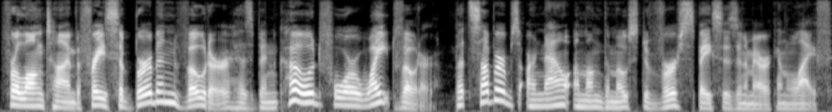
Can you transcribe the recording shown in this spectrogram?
For a long time, the phrase suburban voter has been code for white voter, but suburbs are now among the most diverse spaces in American life.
